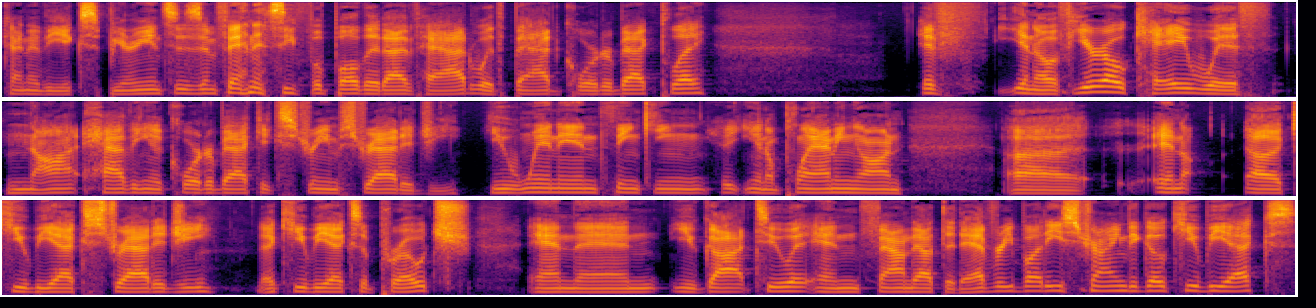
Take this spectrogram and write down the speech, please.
kind of the experiences in fantasy football that I've had with bad quarterback play. If, you know, if you're okay with not having a quarterback extreme strategy, you went in thinking, you know, planning on uh, an a QBX strategy, a QBX approach, and then you got to it and found out that everybody's trying to go QBX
